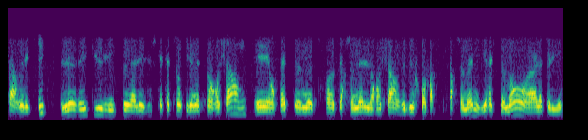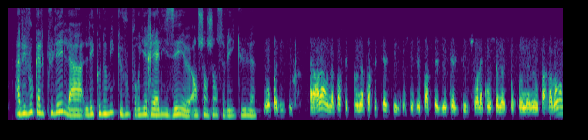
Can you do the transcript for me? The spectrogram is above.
charge électrique le véhicule, il peut aller jusqu'à 400 km sans recharge et en fait, notre personnel le recharge deux fois par, semaine directement à l'atelier. Avez-vous calculé l'économie que vous pourriez réaliser euh, en changeant ce véhicule Non, pas du tout. Alors là, on n'a pas fait, on n'a pas fait de calcul parce que j'ai pas fait de calcul sur la consommation qu'on avait auparavant.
